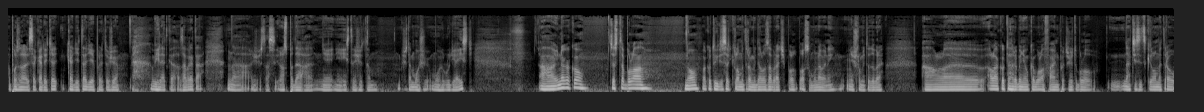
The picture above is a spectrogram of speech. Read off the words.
a pozerali sa kade, kade tade, pretože vyhliadka zavretá, na, že sa si rozpadá a nie, nie je isté, že tam že tam môžu, môžu ľudia ísť. A inak ako cesta bola, no ako tých 10 km mi dalo zabrať, bol, bol som unavený, nešlo mi to dobre. Ale, ale ako tá hrebeňovka bola fajn, pretože to bolo na tisíc kilometrov,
